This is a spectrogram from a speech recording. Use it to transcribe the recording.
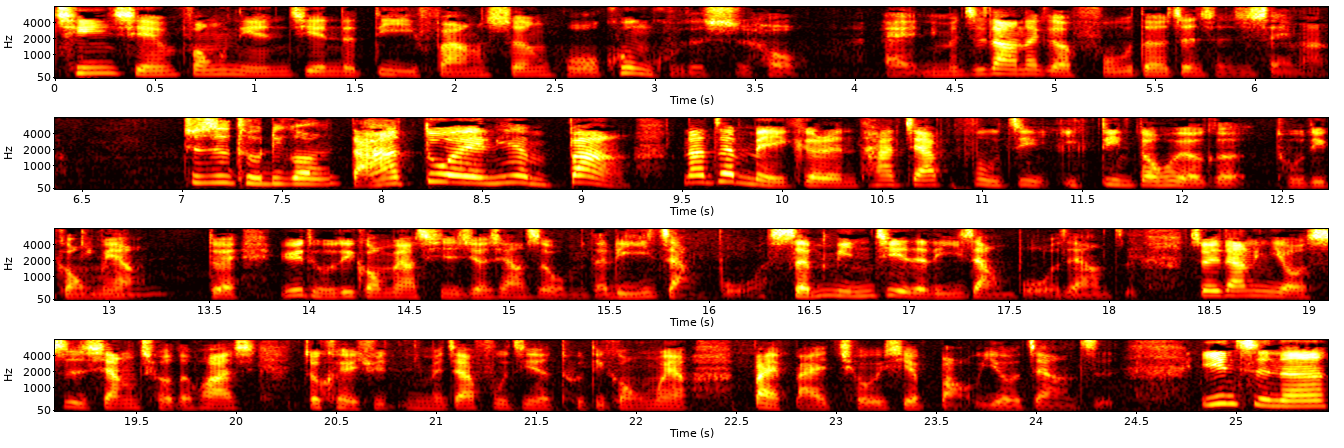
清咸丰年间的地方生活困苦的时候，哎，你们知道那个福德正神是谁吗？就是土地公，答对，你很棒。那在每个人他家附近一定都会有个土地公庙，对，因为土地公庙其实就像是我们的里长伯，神明界的里长伯这样子。所以当你有事相求的话，就可以去你们家附近的土地公庙拜拜，求一些保佑这样子。因此呢，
